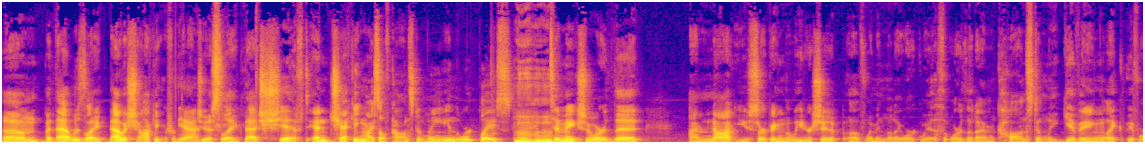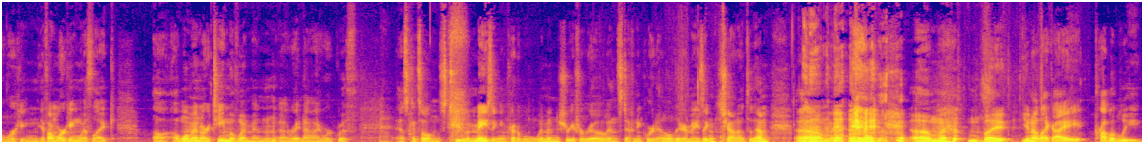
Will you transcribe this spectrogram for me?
Um, but that was like that was shocking for me. Yeah. Just like that shift and checking myself constantly in the workplace Mm-hmm. to make sure that I'm not usurping the leadership of women that I work with, or that I'm constantly giving like if we're working if I'm working with like a, a woman or a team of women. Uh, right now, I work with as consultants two amazing, incredible women, Sharifa Rowe and Stephanie Cordell. They're amazing. Shout out to them. Um, um, but you know, like I probably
